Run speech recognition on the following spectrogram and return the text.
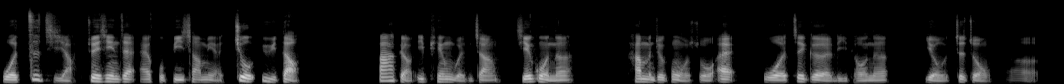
我自己啊，最近在 FB 上面就遇到发表一篇文章，结果呢，他们就跟我说，哎，我这个里头呢。有这种呃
